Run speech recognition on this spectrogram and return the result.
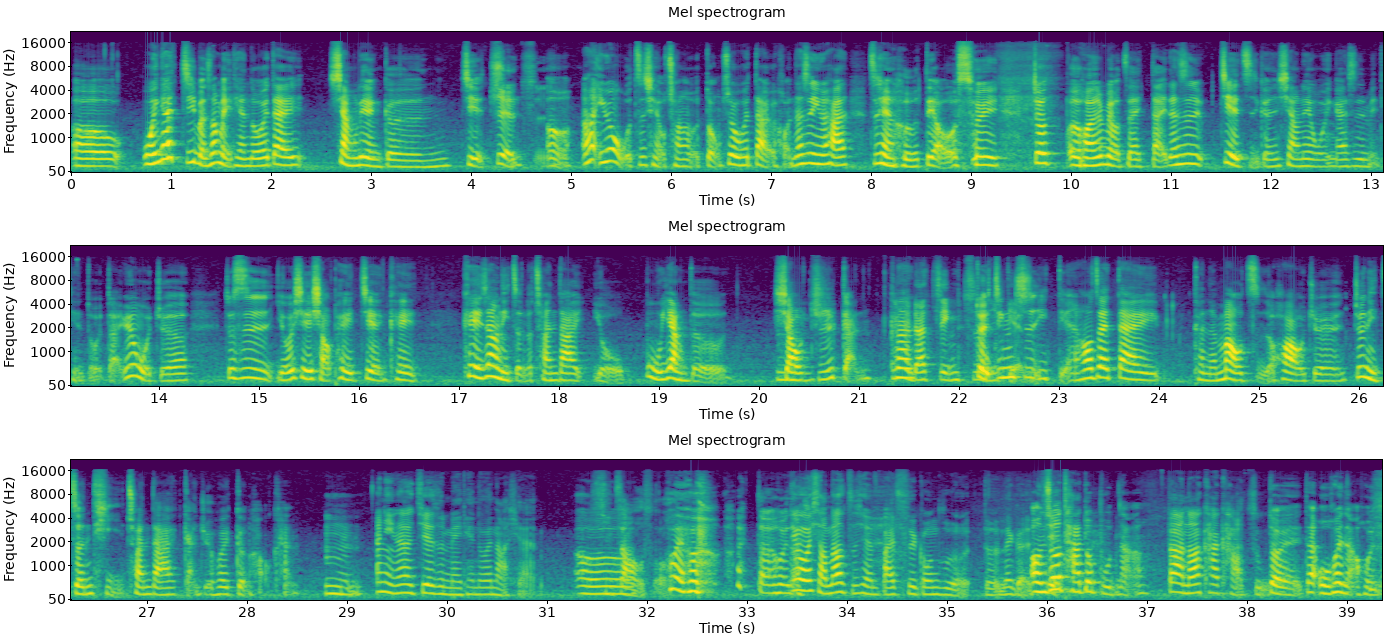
呃，我应该基本上每天都会戴项链跟戒指。戒指。嗯，然后因为我之前有穿耳洞，所以我会戴耳环，但是因为它之前合掉了，所以就耳环就没有再戴。但是戒指跟项链我应该是每天都会戴，因为我觉得就是有一些小配件可以可以让你整个穿搭有不一样的小质感，看比较精致，对，精致一点，然后再戴。可能帽子的话，我觉得就你整体穿搭感觉会更好看。嗯，那、你那个戒指每天都会拿起来？呃，洗澡的时候会会，当然会拿。因为我想到之前白痴公主的那个哦，你说她都不拿，当然然后卡卡住。对，但我会拿会拿。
